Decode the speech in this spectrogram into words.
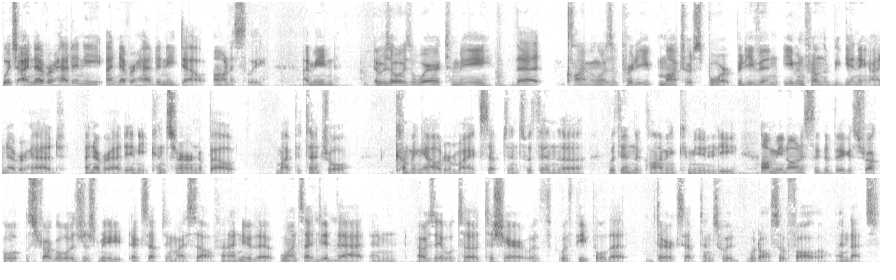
which I never had any, I never had any doubt, honestly. I mean, it was always aware to me that climbing was a pretty macho sport, but even even from the beginning, I never had I never had any concern about my potential coming out or my acceptance within the within the climbing community. I mean, honestly, the biggest struggle struggle was just me accepting myself, and I knew that once I did mm-hmm. that and I was able to to share it with with people, that their acceptance would would also follow, and that's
